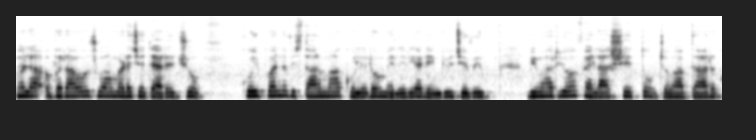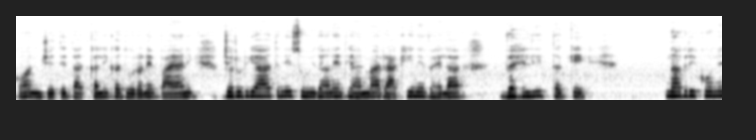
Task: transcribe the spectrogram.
ભલા ભરાવો જોવા મળે છે. ત્યારે જો કોઈ પણ વિસ્તારમાં કોલેરો, મેલેરિયા, ડેન્ગ્યુ જેવી બીમારીઓ ફેલાશે તો જવાબદાર કોણ? જે તે તાત્કાલિક ધોરણે પાયાની જરૂરિયાતની સુવિધાને ધ્યાનમાં રાખીને વહેલા, વહેલી તકે નાગરિકોને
